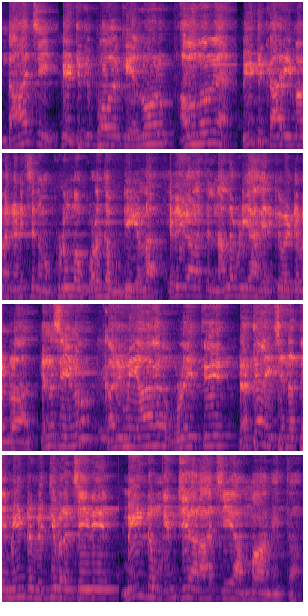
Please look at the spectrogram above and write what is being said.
இந்த ஆட்சி வீட்டுக்கு போவதற்கு எல்லோரும் அவங்கவுங்க வீட்டு காரியமாக நினைச்சு நம்ம குடும்பம் குழந்தை குட்டிகள்லாம் எதிர்காலத்தில் நல்லபடியாக இருக்க வேண்டும் என்றால் என்ன செய்யணும்? கடுமையாக உழைத்து இரட்டலை சின்னத்தை மீண்டும் வெற்றி பெற செய்து மீண்டும் எம்ஜிஆர் ஆட்சியை அம்மா அமைத்தார்.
